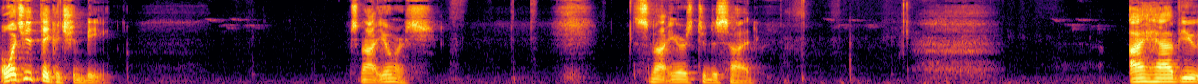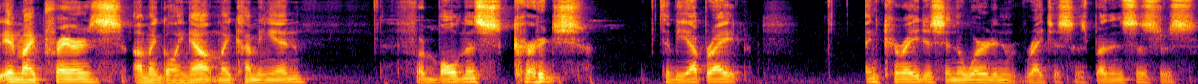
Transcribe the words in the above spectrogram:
or what you think it should be. It's not yours. It's not yours to decide. I have you in my prayers on my going out, my coming in, for boldness, courage to be upright and courageous in the word and righteousness. Brothers and sisters,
